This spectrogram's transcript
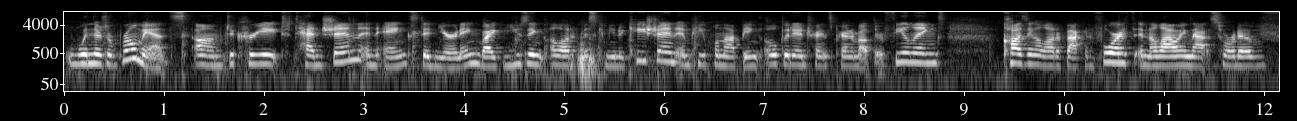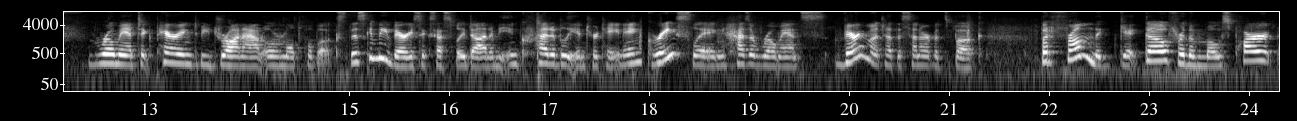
when there's a romance um, to create tension and angst and yearning by using a lot of miscommunication and people not being open and transparent about their feelings causing a lot of back and forth and allowing that sort of romantic pairing to be drawn out over multiple books. This can be very successfully done and be incredibly entertaining. Graceling has a romance very much at the center of its book, but from the get-go, for the most part,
